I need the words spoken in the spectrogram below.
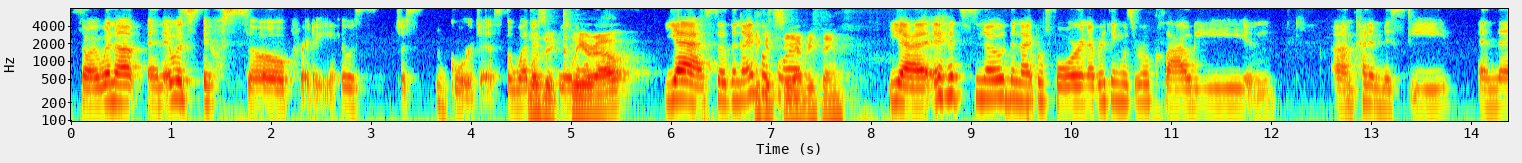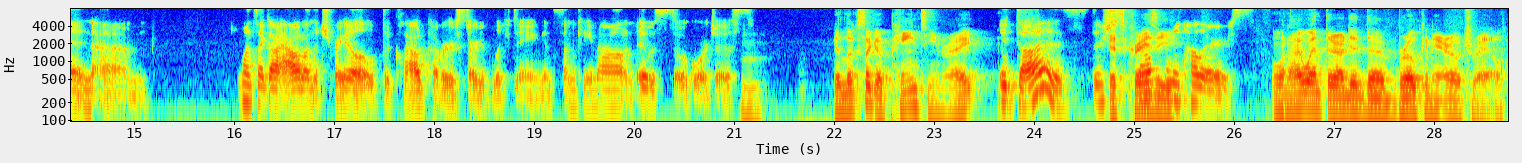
So i went up and it was it was so pretty. It was just gorgeous. The weather Was it clear up. out? Yeah, so the night before You before, could see everything. Yeah, it had snowed the night before, and everything was real cloudy and um, kind of misty. And then um, once I got out on the trail, the cloud covers started lifting, and sun came out. And it was so gorgeous. Mm. It looks like a painting, right? It does. There's It's so crazy. many colors. when I went there, I did the Broken Arrow Trail,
